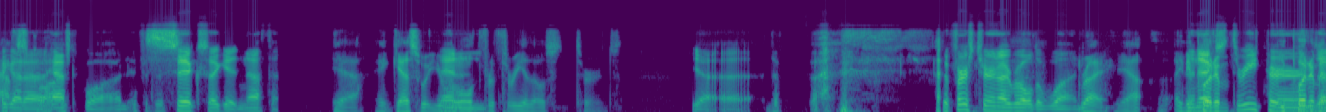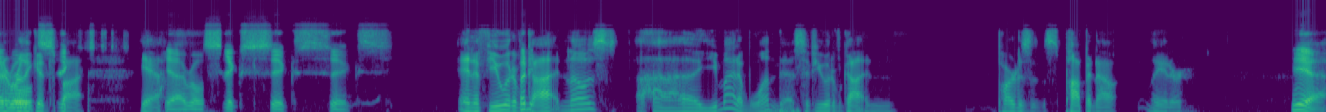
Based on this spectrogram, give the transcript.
I half I got a half squad. squad. If it's a six, I get nothing. Yeah, and guess what you rolled for three of those turns? yeah, uh, the the first turn I rolled a one. Right. Yeah, and you The put next him, three you put him in a really good six. spot. Yeah, Yeah, I rolled six, six, six. and if you would have But it, gotten those, uh, you might have won this if you would have gotten partisans popping out later. yeah,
